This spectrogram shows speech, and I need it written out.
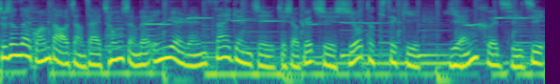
出生在广岛、长在冲绳的音乐人 Saigenji，这首歌曲《Shioto Kiseki》岩和奇迹，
